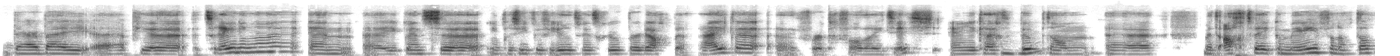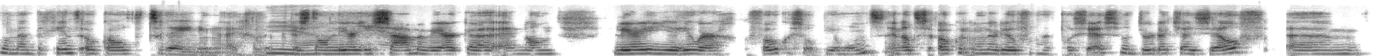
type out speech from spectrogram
daarbij uh, heb je trainingen. En uh, je kunt ze in principe 24 uur per dag bereiken. voor het geval er iets is. En je krijgt de pup dan met acht weken mee. En vanaf dat moment begint ook al de training eigenlijk. Yeah. Dus dan leer je samenwerken. En dan leer je je heel erg focussen op je hond. En dat is ook een onderdeel van het proces. Want doordat jij zelf um,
